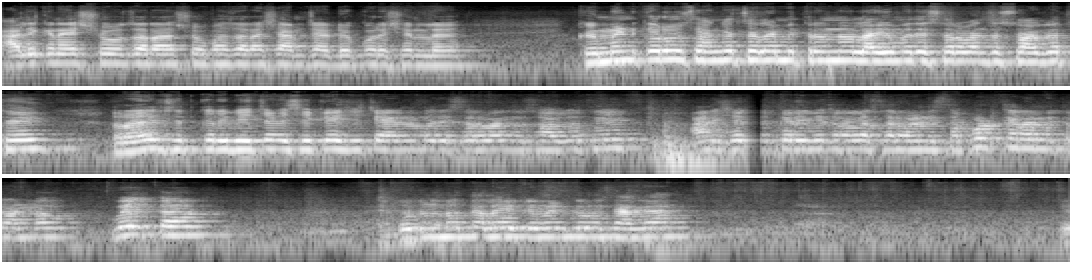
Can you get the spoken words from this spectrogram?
आले की नाही? शो जरा शोभा जरा आमच्या डेकोरेशनला कमेंट करून सांगा. चला मित्रांनो लाईव्हमध्ये सर्वांचं स्वागत आहे. रॉयल शेतकरी बेचाळीस एक्याऐंशी चॅनलमध्ये सर्वांचं स्वागत आहे. आणि शेतकरी मित्राला सर्वांनी सपोर्ट करा मित्रांनो. वेलकम कुठून बघता लाईव्ह कमेंट करून सांगा. का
